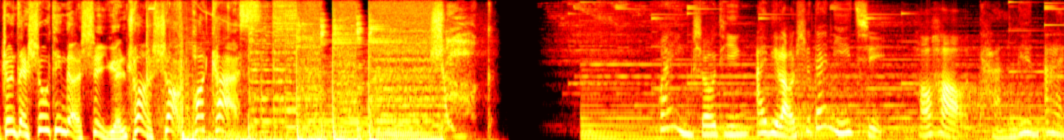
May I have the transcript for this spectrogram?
正在收听的是原创 Shock Podcast。Shock，欢迎收听艾比老师带你一起好好谈恋爱。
